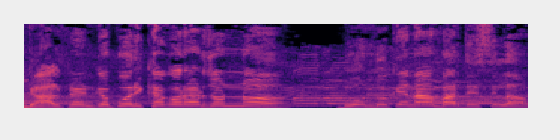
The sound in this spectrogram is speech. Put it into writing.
গার্লফ্রেন্ডকে পরীক্ষা করার জন্য বন্ধুকে নাম্বার দিছিলাম।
